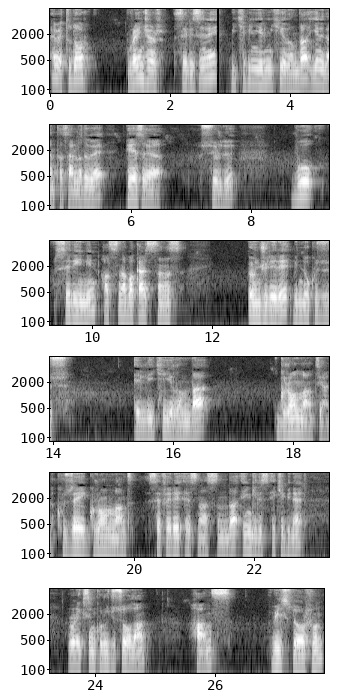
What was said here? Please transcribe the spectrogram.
Evet Tudor Ranger serisini 2022 yılında yeniden tasarladı ve piyasaya sürdü. Bu serinin aslına bakarsanız öncüleri 1952 yılında Grönland yani Kuzey Grönland seferi esnasında İngiliz ekibine Rolex'in kurucusu olan Hans Wilsdorf'un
